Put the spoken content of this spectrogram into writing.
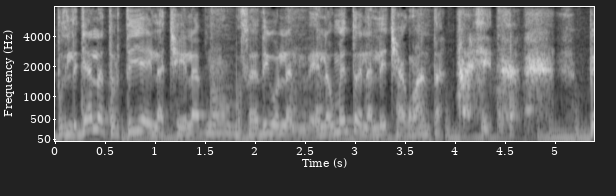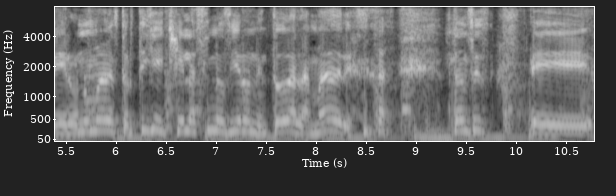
pues ya la tortilla y la chela, ¿no? O sea, digo, el aumento de la leche aguanta. Pero no mames, tortilla y chela sí nos dieron en toda la madre. Entonces, eh,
